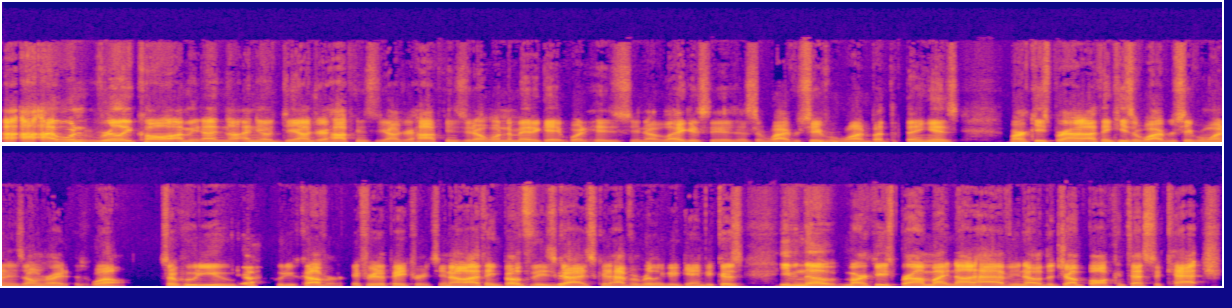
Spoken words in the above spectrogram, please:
I, I I wouldn't really call. I mean, I know, I know DeAndre Hopkins, DeAndre Hopkins. You don't want to mitigate what his you know legacy is as a wide receiver one. But the thing is, Marquise Brown, I think he's a wide receiver one in his own right as well. So who do you Yeah. who do you cover if you're the Patriots? You know, I think both of these Yeah. guys could have a really good game because even though Marquise Brown might not have you know the jump ball contested catch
